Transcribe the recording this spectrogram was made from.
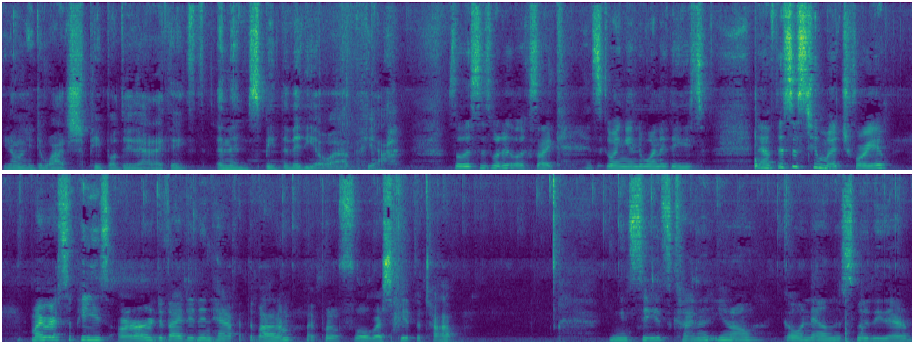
You don't need to watch people do that, I think, and then speed the video up. Yeah. So this is what it looks like. It's going into one of these. Now, if this is too much for you, my recipes are divided in half at the bottom. I put a full recipe at the top. You can see it's kind of, you know, going down the smoothie there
